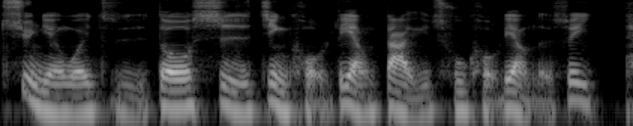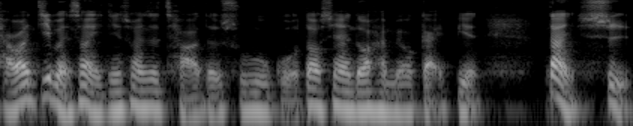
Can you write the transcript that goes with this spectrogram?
去年为止都是进口量大于出口量的，所以台湾基本上已经算是茶的输入国，到现在都还没有改变。但是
